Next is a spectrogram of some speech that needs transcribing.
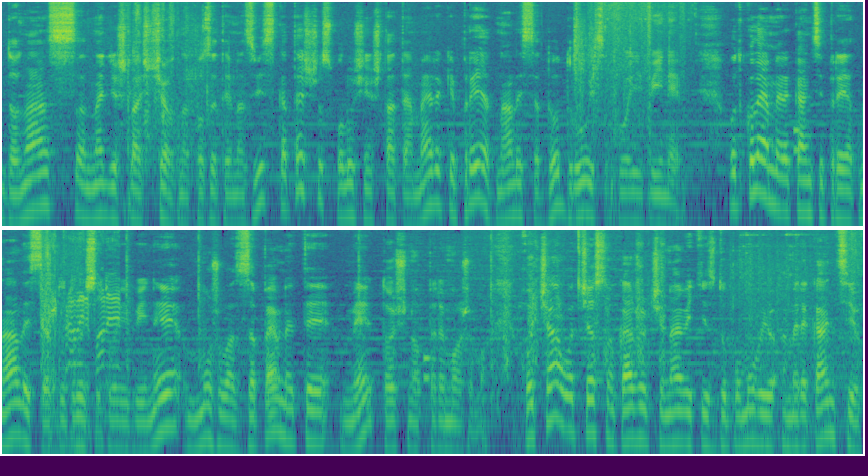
до нас надійшла ще одна позитивна звістка, те, що Сполучені Штати Америки приєдналися до Другої світової війни. От коли американці приєдналися до Другої світової війни, можу вас запевнити, ми точно переможемо. Хоча, от чесно кажучи, навіть із допомогою американців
